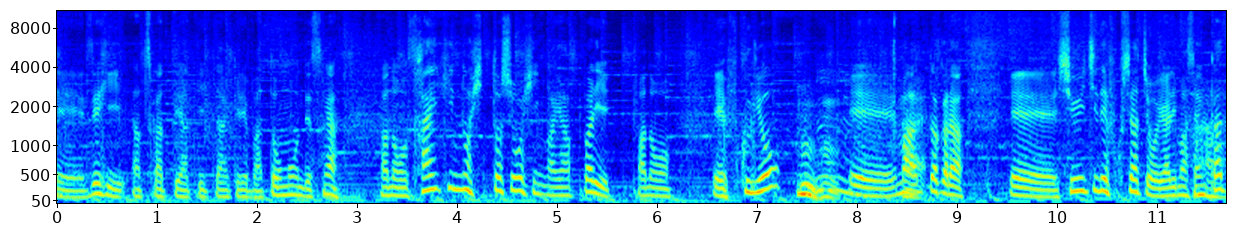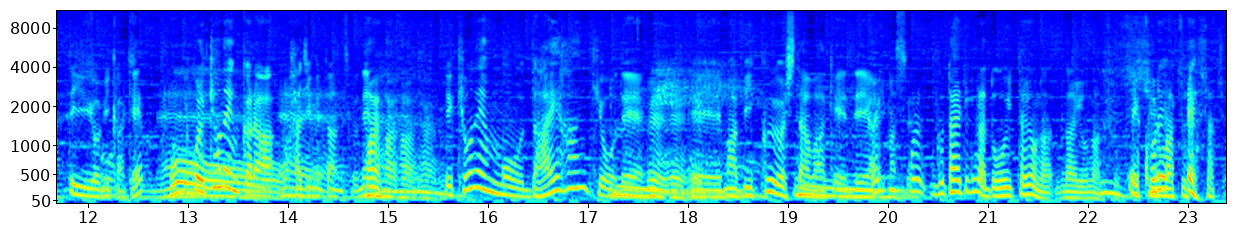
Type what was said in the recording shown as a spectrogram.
えーぜひ扱ってやっていただければと思うんですが、あの最近のヒット商品がやっぱりあの、えー副業、うんうん。えーまあ、はい。だから、えー週一で副社長をやりませんか？っていう呼びかけ、そうですよねこれ去年から始めたんですけどね。はいはいはいはい。で去年も大反響で、うん。えーまあ、びっくりをしたわけであります。えこれ具体的にはどういったような内容なんですか、えこれ週末副社長。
